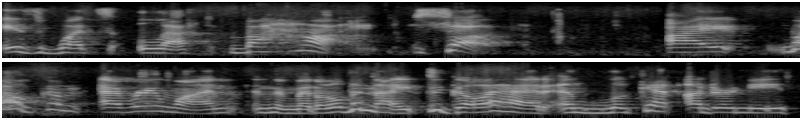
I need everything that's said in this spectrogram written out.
is what's left behind. So I welcome everyone in the middle of the night to go ahead and look at underneath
